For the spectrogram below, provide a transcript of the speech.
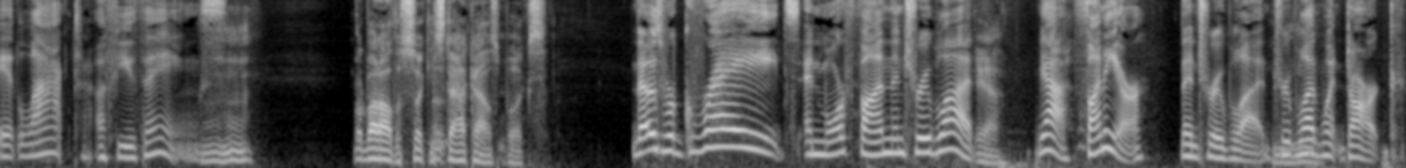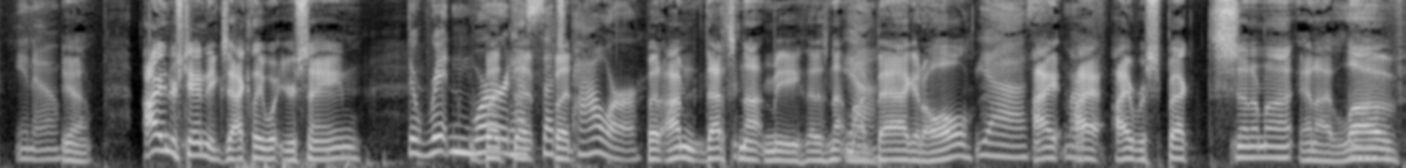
it lacked a few things. Mm-hmm. What about all the Sookie uh, Stackhouse books? Those were great and more fun than True Blood. Yeah. Yeah, funnier than True Blood. True mm-hmm. Blood went dark, you know. Yeah. I understand exactly what you're saying, The written word has such but- power. but I'm that's not me. That is not my bag at all. Yes, I, I, Murph. I respect cinema and I love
